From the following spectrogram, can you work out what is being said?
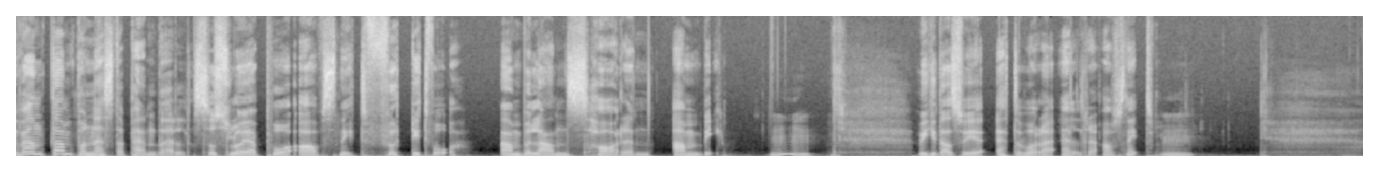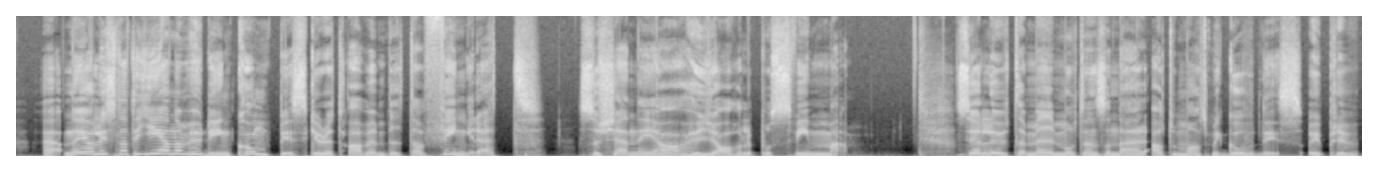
I väntan på nästa pendel så slår jag på avsnitt 42, ambulans har en ambi, Mm. vilket alltså är ett av våra äldre avsnitt. Mm. Eh, När jag har lyssnat igenom hur din kompis skurit av en bit av fingret så känner jag hur jag håller på att svimma. Så jag lutar mig mot en sån där automat med godis och är pre-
